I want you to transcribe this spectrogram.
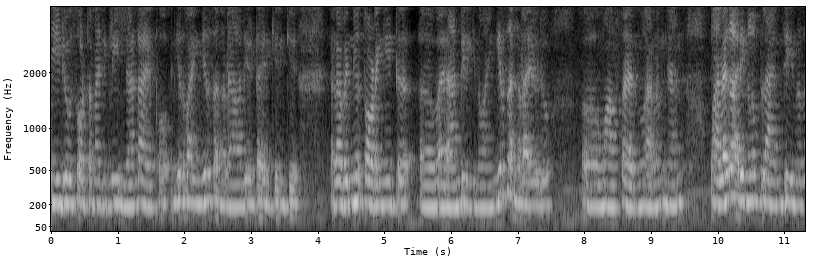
വീഡിയോസ് ഓട്ടോമാറ്റിക്കലി ഇല്ലാണ്ടായപ്പോൾ എനിക്കത് ഭയങ്കര സങ്കടം. ആദ്യമായിട്ടായിരിക്കും എനിക്ക് റവന്യൂ തുടങ്ങിയിട്ട് വരാണ്ടിരിക്കുന്നത്. ഭയങ്കര സങ്കടമായ ഒരു മാസമായിരുന്നു. കാരണം ഞാൻ പല കാര്യങ്ങളും പ്ലാൻ ചെയ്യുന്നത്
